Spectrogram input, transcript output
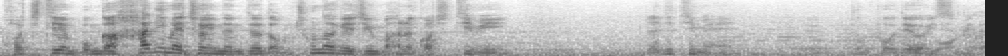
거치 팀은 뭔가 한이 맺혀 있는 듯 엄청나게 지금 많은 거치 팀이 레드 팀에 분포되어 있습니다.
